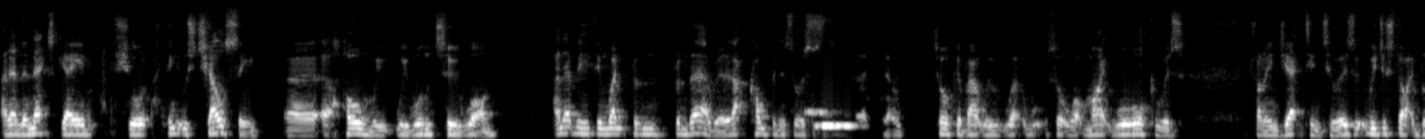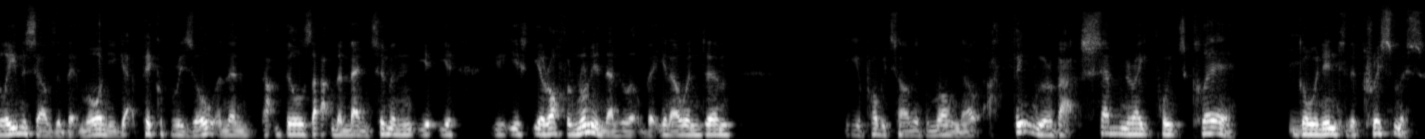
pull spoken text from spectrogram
And then the next game, I'm sure, I think it was Chelsea uh, at home, we, we won 2 1. And everything went from from there, really. That confidence was, uh, you know, talking about we, sort of what Mike Walker was trying to inject into us, we just started believing ourselves a bit more, and you get a pick up a result, and then that builds that momentum, and you, you, you are off and running then a little bit, you know. And um, you'll probably tell me if I'm wrong now. I think we were about seven or eight points clear mm. going into the Christmas,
